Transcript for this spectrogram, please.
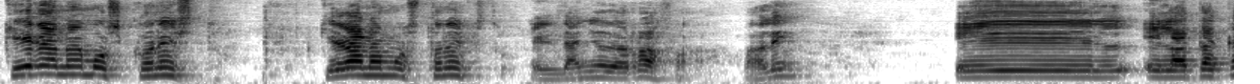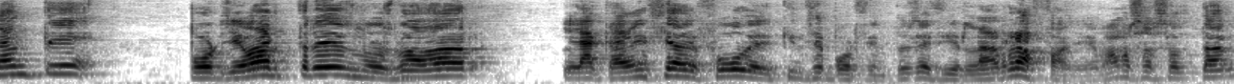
¿Qué ganamos con esto? ¿Qué ganamos con esto? El daño de ráfaga, ¿vale? El, el atacante, por llevar 3, nos va a dar la cadencia de fuego del 15%. Es decir, la ráfaga que vamos a soltar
